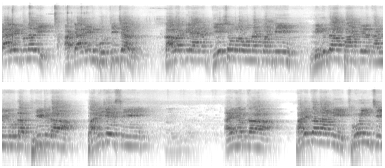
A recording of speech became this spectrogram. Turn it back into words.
టాలెంట్ ఉన్నది. ఆ టాలెంట్ గుర్తించాడు. కాబట్టి ఆయన దేశంలో ఉన్నటువంటి మిగతా పార్టీలకన్నిటి కూడా ధీటుగా పనిచేసి ఆయన యొక్క పనితనాన్ని చూయించి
